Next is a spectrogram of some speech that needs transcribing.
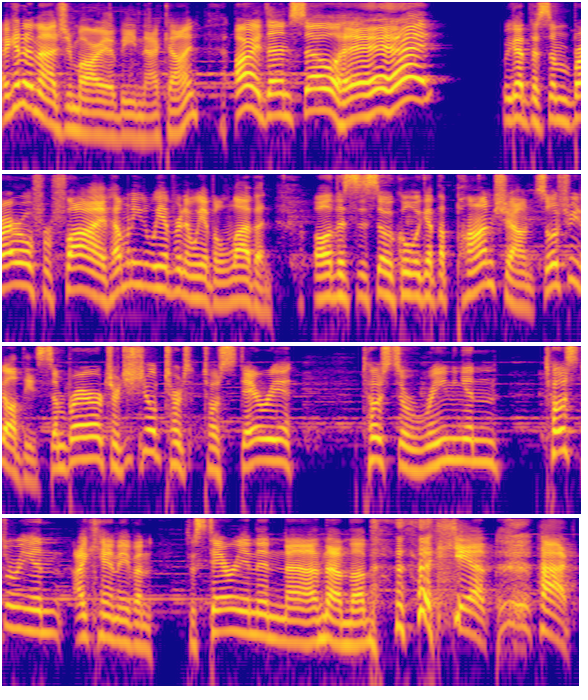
I can imagine Mario being that kind. All right then, so hey, hey, hey! We got the sombrero for five. How many do we have right now? We have 11. Oh, this is so cool. We got the poncho. So let's read all these. Sombrero, traditional toasterian, toasterinian, toasterian, I can't even. Toasterian and, uh, no, no, I can't. Hat.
